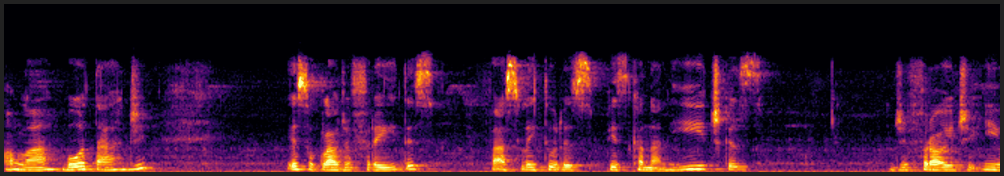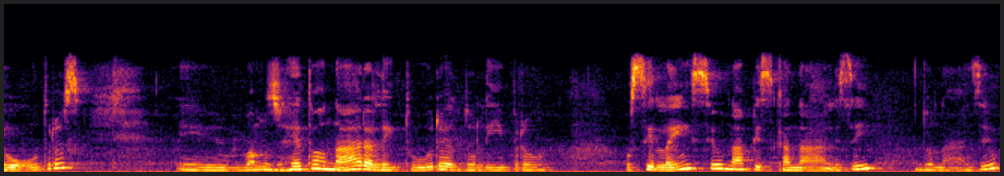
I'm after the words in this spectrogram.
Olá, boa tarde. Eu sou Cláudia Freitas, faço leituras psicanalíticas de Freud e outros. E vamos retornar à leitura do livro O Silêncio na Psicanálise, do Násio.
